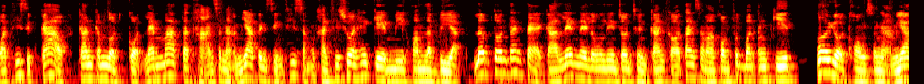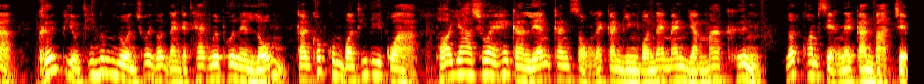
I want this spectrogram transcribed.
วรรษที่ 19 การกำหนดกฎและมาตรฐานสนามหญ้าเป็นสิ่งที่สำคัญที่ช่วยให้เกมมีความระเบียบ เริ่มต้นตั้งแต่การเล่นในโรงเรียนจนถึงการก่อตั้งสมาคมฟุตบอลอังกฤษประโยชน์ของสนามหญ้า พื้นผิวที่นุ่มนวลช่วยลดแรงกระแทกเมื่อผู้เล่นล้ม การควบคุมบอลที่ดีกว่า เพราะหญ้าช่วยให้การเลี้ยงการส่งและการยิงบอลได้แม่นยำมากขึ้น ลดความเสี่ยงในการบาดเจ็บ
